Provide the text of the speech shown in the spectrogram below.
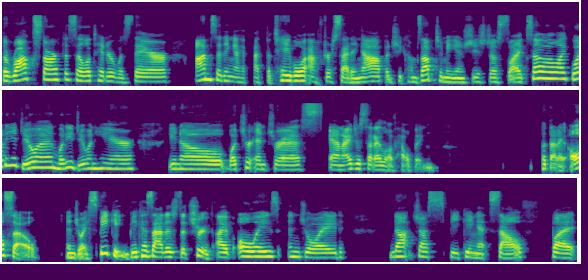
The rock star facilitator was there. I'm sitting at the table after setting up, and she comes up to me and she's just like, So, like, what are you doing? What are you doing here? You know, what's your interest? And I just said, I love helping, but that I also enjoy speaking because that is the truth. I've always enjoyed not just speaking itself, but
